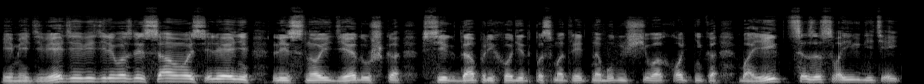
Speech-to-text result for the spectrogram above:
и медведя видели возле самого селения. Лесной дедушка всегда приходит посмотреть на будущего охотника, боится за своих детей.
